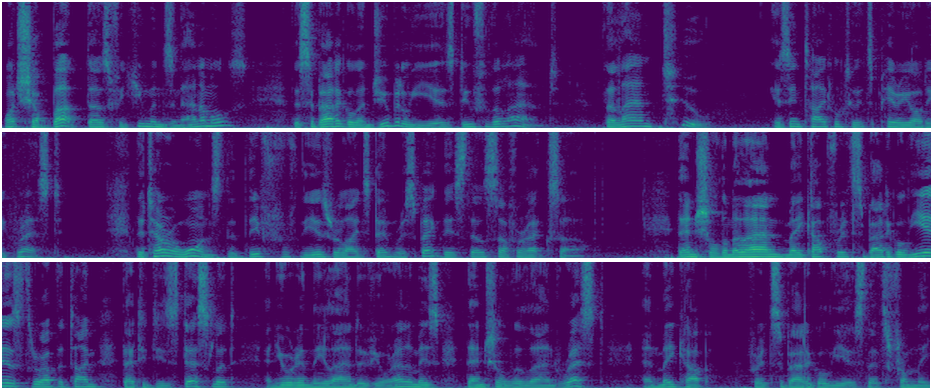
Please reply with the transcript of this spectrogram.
What Shabbat does for humans and animals, the sabbatical and jubilee years do for the land. The land, too, is entitled to its periodic rest. The Torah warns that if the Israelites don't respect this, they'll suffer exile. Then shall the land make up for its sabbatical years throughout the time that it is desolate, and you are in the land of your enemies. Then shall the land rest and make up for its sabbatical years. That's from the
